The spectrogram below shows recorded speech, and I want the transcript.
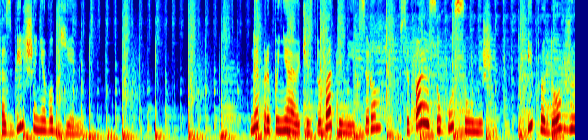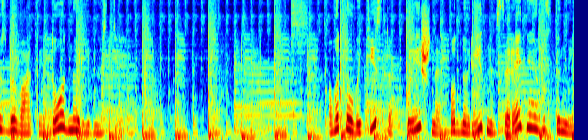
та збільшення в об'ємі. Не припиняючи збивати міксером, всипаю суху суміш і продовжую збивати до однорідності. Готове тісто пишне, однорідне середньої густини.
